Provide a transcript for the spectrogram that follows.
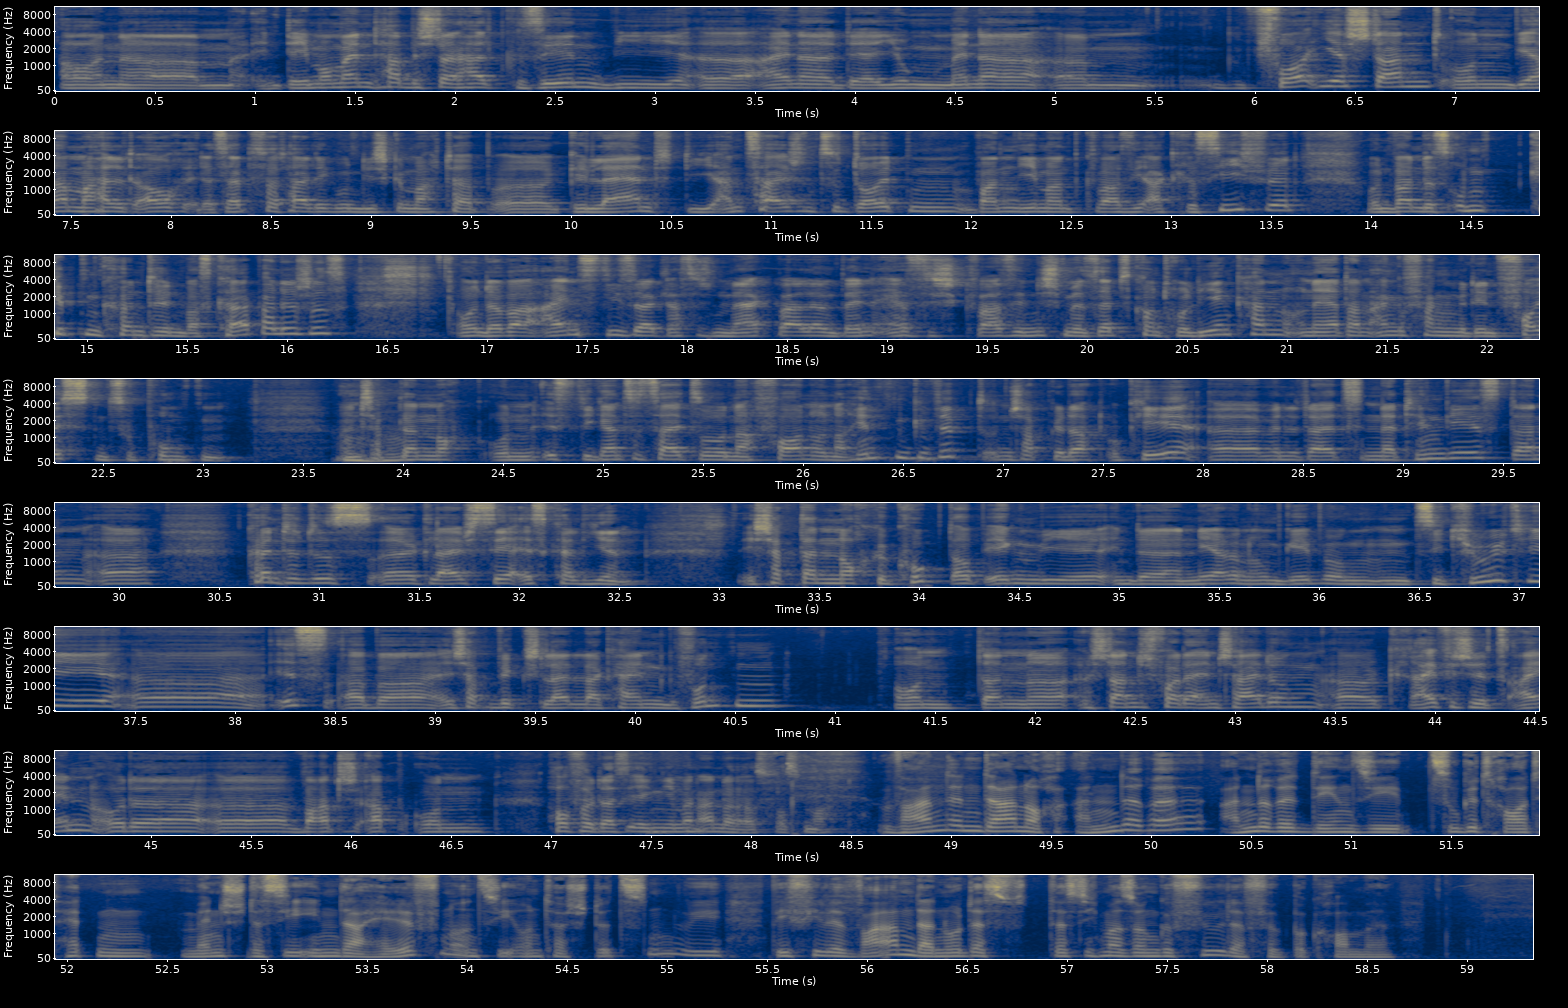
Und ähm, in dem Moment habe ich dann halt gesehen, wie äh, einer der jungen Männer ähm, vor ihr stand und wir haben halt auch in der Selbstverteidigung, die ich gemacht habe, äh, gelernt, die Anzeichen zu deuten, wann jemand quasi aggressiv wird und wann das umkippen könnte in was Körperliches. Und da war eins dieser klassischen Merkmale, wenn er sich quasi nicht mehr selbst kontrollieren kann und er hat dann angefangen mit den Fäusten zu pumpen. Und mhm. ich habe dann noch und ist die ganze Zeit so nach vorne und nach hinten gewippt und ich habe gedacht, okay, äh, wenn du da jetzt nicht hingehst, dann äh, könnte das äh, gleich sehr eskalieren. Ich habe dann noch geguckt, ob irgendwie in der näheren Umgebung ein Security äh, ist, aber ich habe wirklich leider keinen gefunden. Und dann äh, stand ich vor der Entscheidung, äh, greife ich jetzt ein oder äh, warte ich ab und hoffe, dass irgendjemand anderes was macht. Waren denn da noch andere, andere, denen Sie zugetraut hätten, Menschen, dass Sie ihnen da helfen und Sie unterstützen? Wie, wie viele waren da? Nur, dass, dass ich mal so ein Gefühl dafür bekomme.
